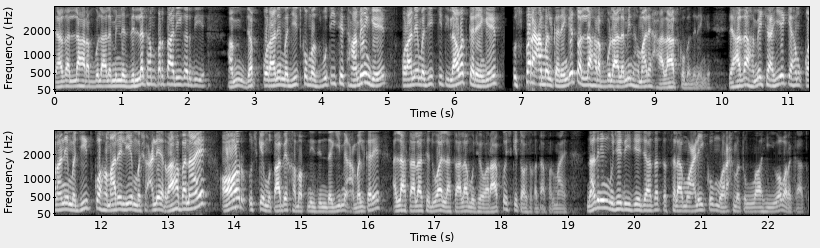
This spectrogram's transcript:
لہذا اللہ رب العالمین نے ذلت ہم پر تاری کر دی ہے۔ ہم جب قرآن مجید کو مضبوطی سے تھامیں گے، قرآن مجید کی تلاوت کریں گے، اس پر عمل کریں گے، تو اللہ رب العالمین ہمارے حالات کو بدلیں گے۔ لہذا ہمیں چاہیے کہ ہم قرآن مجید کو ہمارے لیے مشعل راہ بنائیں اور اس کے مطابق ہم اپنی زندگی میں عمل کریں۔ اللہ تعالیٰ سے دعا، اللہ تعالیٰ مجھے اور آپ کو اس کی توفیق عطا فرمائے۔ ناظرین، مجھے دیجیے اجازت۔ السلام علیکم ورحمۃ اللہ وبرکاتہ۔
